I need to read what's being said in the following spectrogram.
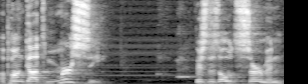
upon God's mercy. There's this old sermon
